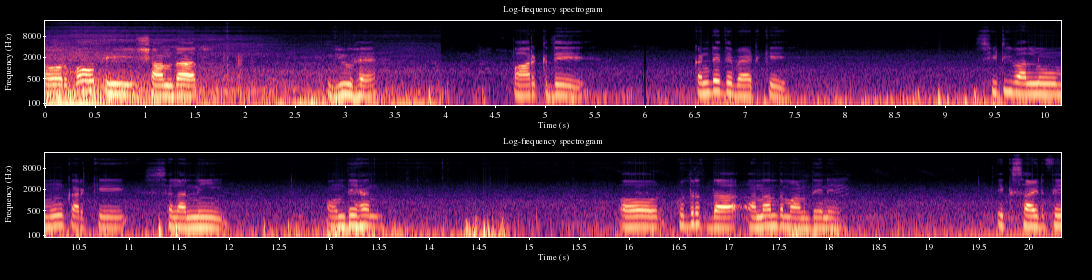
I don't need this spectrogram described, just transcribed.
ਔਰ ਬਹੁਤ ਹੀ ਸ਼ਾਨਦਾਰ ਵਿਊ ਹੈ। ਪਾਰਕ ਦੇ ਕੰਢੇ ਤੇ ਬੈਠ ਕੇ ਸਿਟੀ ਵੱਲ ਨੂੰ ਮੂੰਹ ਕਰਕੇ ਸੈਲਾਨੀ ਆਉਂਦੇ ਹਨ ਔਰ ਕੁਦਰਤ ਦਾ ਆਨੰਦ ਮਾਣਦੇ ਨੇ। ਇੱਕ ਸਾਈਡ ਤੇ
